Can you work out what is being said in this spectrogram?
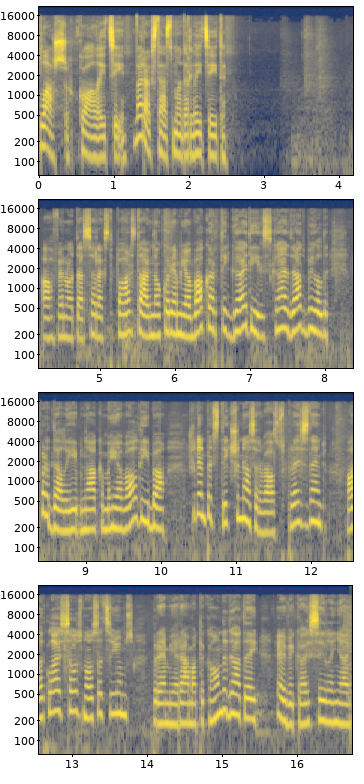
plašu koalīciju. Vairāk stāsta Madara Līcīte. Apvienotā saraksta pārstāvi, no kuriem jau vakar tika gaidīta skaidra atbilde par dalību nākamajā valdībā, šodien pēc tikšanās ar valsts prezidentu atklāja savus nosacījumus premjera amata kandidātei Evikai Siliņai.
